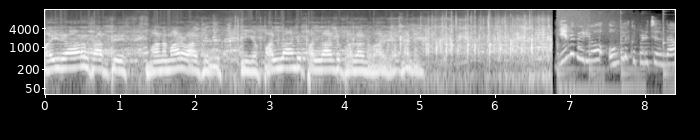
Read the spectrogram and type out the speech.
வயிறார சாப்பிட்டு மனமாற வாழ்த்துது. நீங்கள் பல்லாண்டு பல்லாண்டு பல்லாண்டு வாழ்க. நன்றி. இந்த வீடியோ உங்களுக்கு பிடிச்சிருந்தா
